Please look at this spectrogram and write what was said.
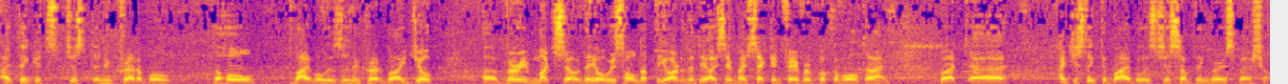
I think it's just an incredible. The whole Bible is an incredible. I joke uh, very much so. They always hold up the Art of the Deal. I say my second favorite book of all time, but uh, I just think the Bible is just something very special.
